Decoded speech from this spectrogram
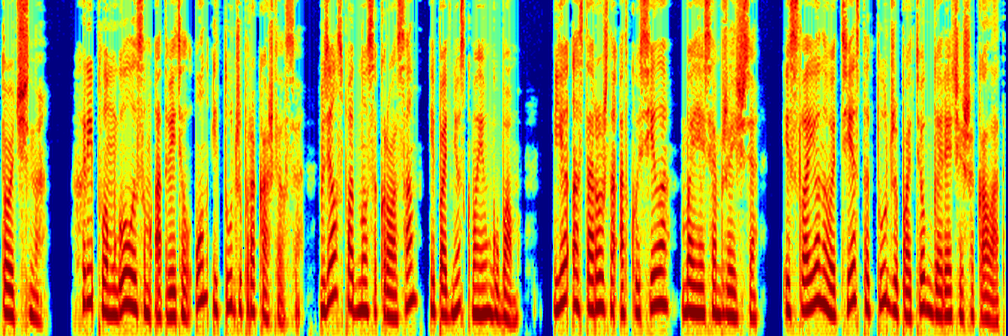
«Точно», — хриплым голосом ответил он и тут же прокашлялся. Взял с подноса круассан и поднес к моим губам. Я осторожно откусила, боясь обжечься. Из слоеного теста тут же потек горячий шоколад,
